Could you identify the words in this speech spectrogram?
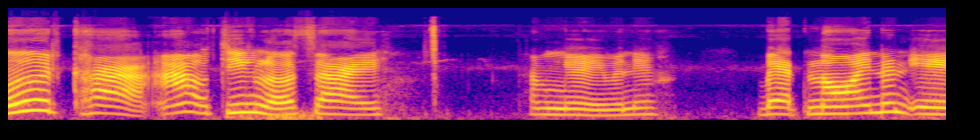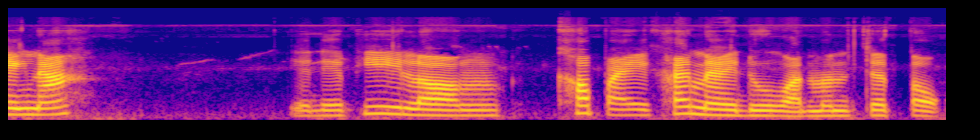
มืดค่ะ อ้าวจริงเหรอใจทำไงวะเนี่ย แบตน้อยนั่นเองนะ เดี๋ยวเดี๋ยวพี่ลองเข้าไปข้างในดูก่อนมันจะตก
